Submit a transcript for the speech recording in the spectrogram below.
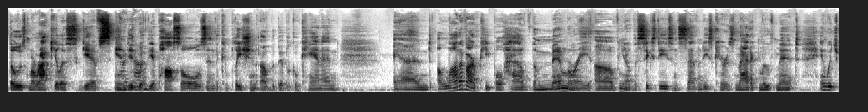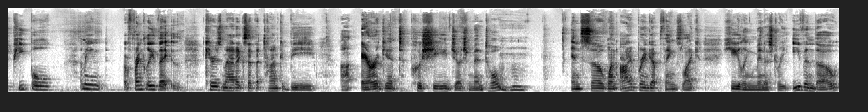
those miraculous gifts ended with the apostles and the completion of the biblical canon. And a lot of our people have the memory of, you know, the 60s and 70s charismatic movement in which people, I mean, frankly, they, charismatics at that time could be uh, arrogant, pushy, judgmental. And so when I bring up things like healing ministry, even though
